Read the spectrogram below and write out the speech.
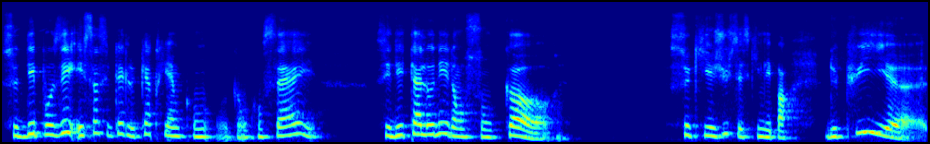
se déposer, et ça, c'est peut-être le quatrième conseil, c'est d'étalonner dans son corps ce qui est juste et ce qui n'est pas. Depuis euh,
